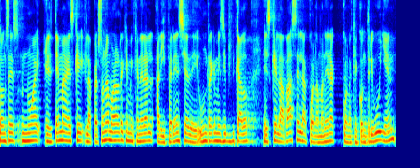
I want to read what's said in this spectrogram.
Entonces, no hay, el tema es que la persona moral régimen general, a diferencia de un régimen simplificado, es que la base, la, con la manera con la que contribuyen,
